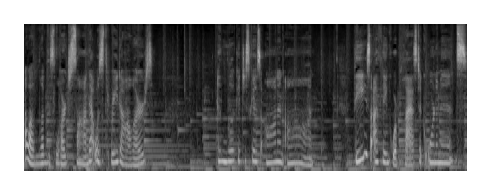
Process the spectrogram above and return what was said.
Oh, I love this large sign. That was $3. And look, it just goes on and on. These, I think, were plastic ornaments.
